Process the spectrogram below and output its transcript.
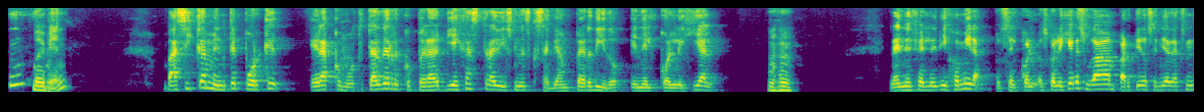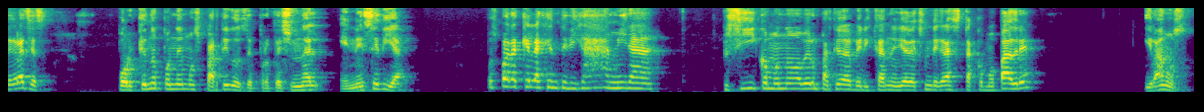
Mm, muy bien. Básicamente porque era como tratar de recuperar viejas tradiciones que se habían perdido en el colegial. La NFL dijo, mira, pues los colegiales jugaban partidos en Día de Acción de Gracias. ¿Por qué no ponemos partidos de profesional en ese día? Pues para que la gente diga, ah, mira, pues sí, cómo no, ver un partido americano en Día de Acción de Gracias está como padre. Y vamos,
